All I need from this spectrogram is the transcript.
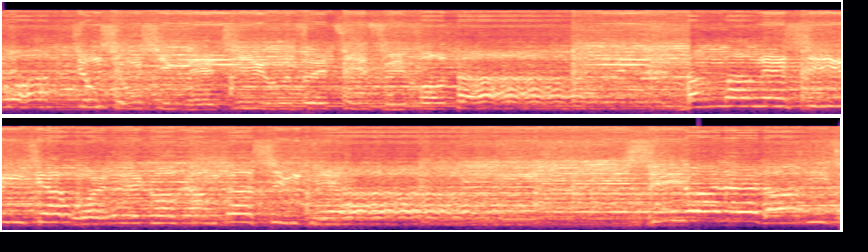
我，将伤心的酒做一嘴好干。茫茫的心才袂搁感觉心痛。失恋的人唱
